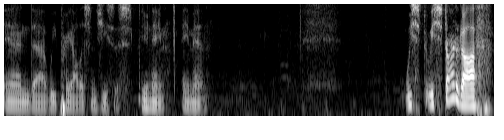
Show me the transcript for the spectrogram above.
And uh, we pray all this in Jesus, your name. Amen. We, st- we started off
